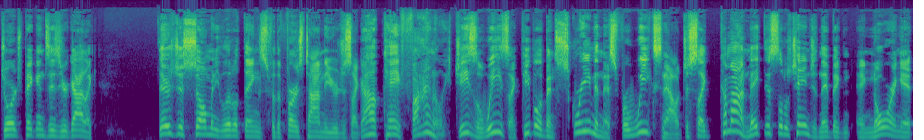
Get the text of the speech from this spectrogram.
George Pickens is your guy. Like, there's just so many little things for the first time that you're just like, okay, finally, geez Louise. Like people have been screaming this for weeks now. Just like, come on, make this little change. And they've been ignoring it.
